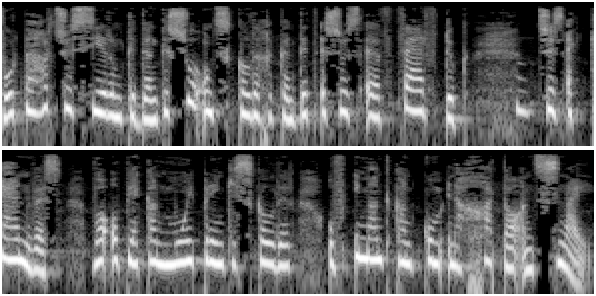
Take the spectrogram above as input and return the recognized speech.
word my hart so seer om te dink dit is so onskuldige kind. Dit is soos 'n verfdoek, soos 'n canvas waarop jy kan mooi prentjies skilder of iemand kan kom en 'n gat daarin sny.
